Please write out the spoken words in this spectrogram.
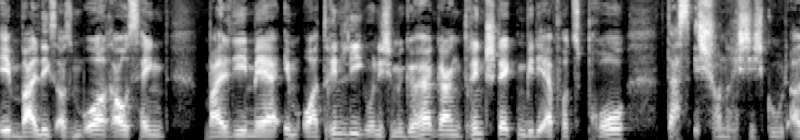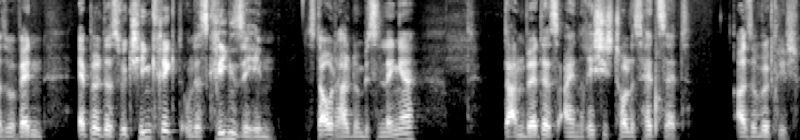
Eben weil nichts aus dem Ohr raushängt, weil die mehr im Ohr drin liegen und nicht im Gehörgang drin stecken wie die AirPods Pro. Das ist schon richtig gut. Also wenn Apple das wirklich hinkriegt und das kriegen sie hin, das dauert halt nur ein bisschen länger, dann wird es ein richtig tolles Headset. Also wirklich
